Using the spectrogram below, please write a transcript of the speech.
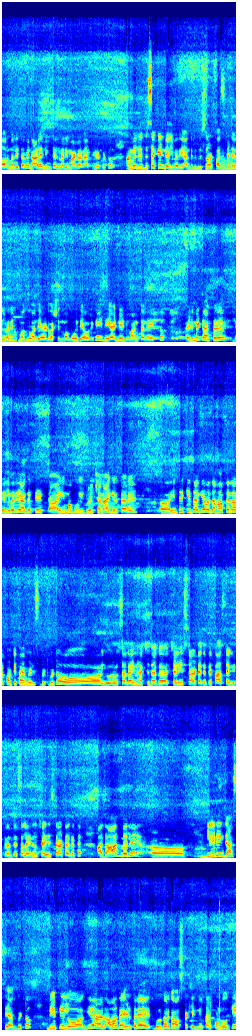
ನಾರ್ಮಲ್ ಇದ್ದಾವೆ. ನಾಳೆ ನಿಮ್ ಡೆಲಿವರಿ ಮಾಡೋಣ ಅಂತ ಹೇಳ್ಬಿಟ್ಟು, ಆಮೇಲೆ ಇದು ಸೆಕೆಂಡ್ ಡೆಲಿವರಿ ಅಂದ್ರೆ ಇಸ್ ನಾಟ್ ಫಸ್ಟ್ ಡೆಲಿವರಿ ಮೊದಲು ಒಂದು ಎರಡು ವರ್ಷದ ಮಗು ಇದೆ ಅವರಿಗೆ. ಇದು ಎರಡನೇ ಮಂತನ ಇತ್ತು. ಅಡ್ಮಿಟ್ ಆಗ್ತಾರೆ. ಡೆಲಿವರಿ ಆಗುತ್ತೆ. ತಾಯಿ ಮಗು ಇಬ್ರು ಚೆನ್ನಾಗಿರ್ತಾರೆ. ಇದ್ದಕ್ಕಿದ್ದಾಗೆ ಒಂದು half an hour forty five minutes ಬಿಟ್ಬಿಟ್ಟು, ಇವರು ಸಲೈನ್ ಹಚ್ಚಿದಾಗ ಚಳಿ ಸ್ಟಾರ್ಟ್ ಆಗುತ್ತೆ. ಫಾಸ್ಟ್ ಆಗಿ ಇಟ್ರಂತೆ ಸಲೈನು ಚಳಿ ಸ್ಟಾರ್ಟ್ ಆಗುತ್ತೆ. ಅದಾದ್ಮೇಲೆ ಬ್ಲೀಡಿಂಗ್ ಜಾಸ್ತಿ ಆಗಿಬಿಟ್ಟು ಬಿ ಪಿ ಲೋ ಆಗಿ ಅವಾಗ ಹೇಳ್ತಾರೆ, ಗುಲ್ಬರ್ಗ ಹಾಸ್ಪಿಟ್ಲಿಗೆ ನೀವು ಕರ್ಕೊಂಡು ಹೋಗಿ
